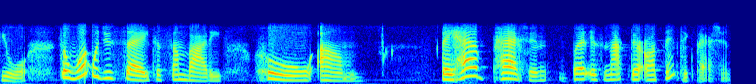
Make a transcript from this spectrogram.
fuel. So what would you say to somebody who um they have passion but it's not their authentic passion?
